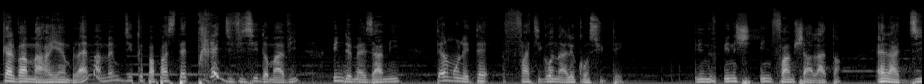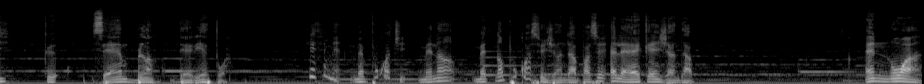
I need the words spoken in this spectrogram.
qu'elle va marier un blanc. Elle m'a même dit que papa, c'était très difficile dans ma vie. Une de mes amies, tellement on était fatigué, on allait consulter. Une, une, une femme charlatan. Elle a dit que c'est un blanc derrière toi. J'ai dit, mais, pourquoi tu. Maintenant, maintenant, pourquoi ce gendarme? Parce qu'elle est avec un gendarme. Un noir.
